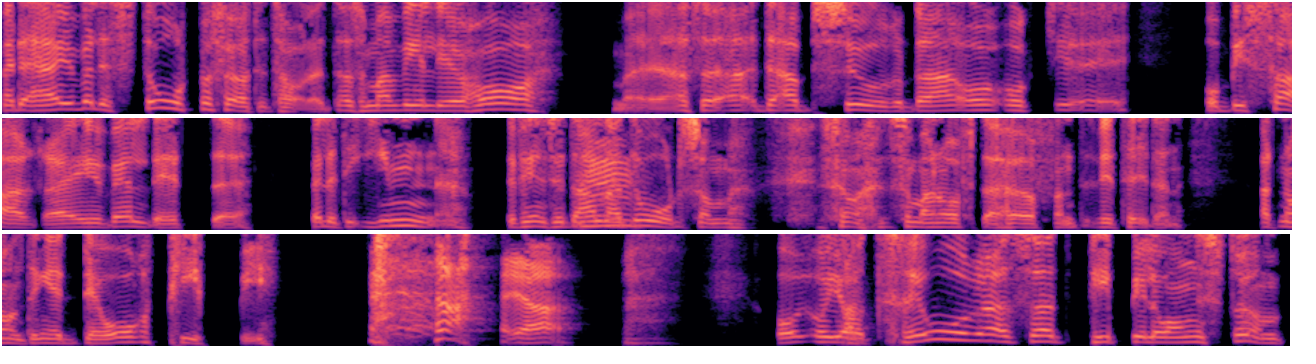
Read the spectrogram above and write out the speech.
Men det här är ju väldigt stort på 40-talet. Alltså man vill ju ha, alltså det absurda och, och, eh, och bisarra är ju väldigt, eh, väldigt inne. Det finns ju ett Mm. annat ord som, som, som man ofta hör från vid tiden, att någonting är dårpippi. ja. Och, och jag tror alltså att Pippi Långstrump,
